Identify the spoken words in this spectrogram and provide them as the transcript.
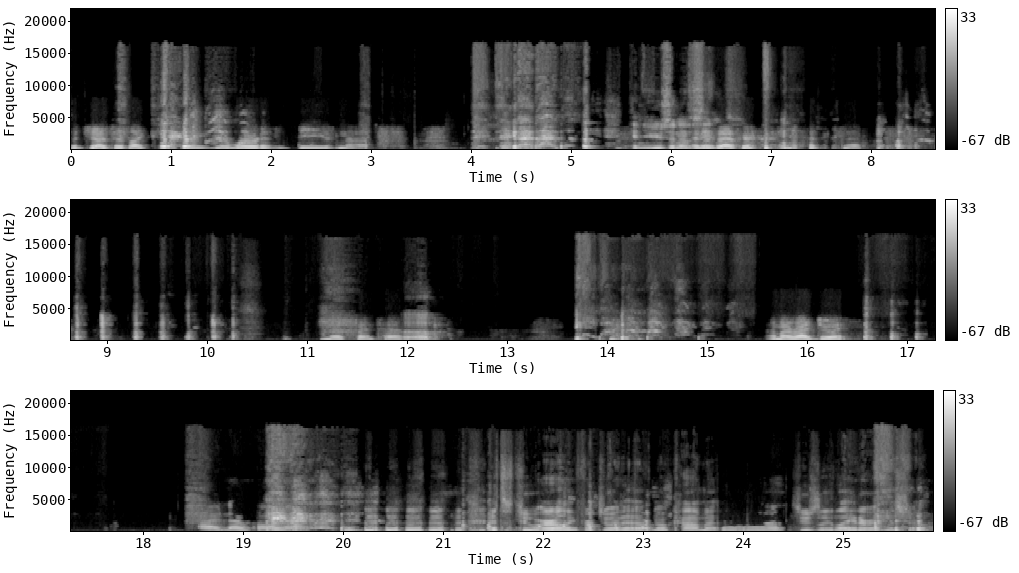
the judge is like, "Okay, your word is these nuts," Can you use it in a and he's asking. That's fantastic. Oh. Ugh. Am I right, Joy? I have no comment. it's too early for Joy to have no comment. It's usually later in the show.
